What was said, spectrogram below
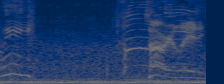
Holy! Sorry, lady.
